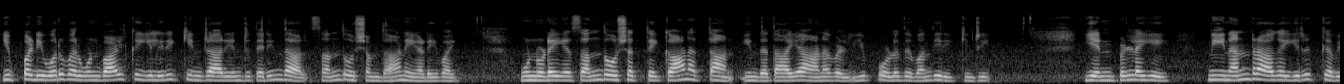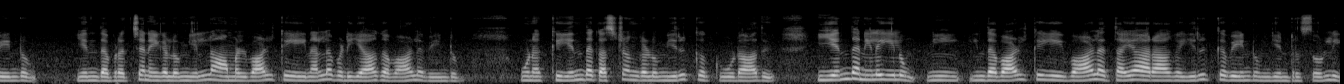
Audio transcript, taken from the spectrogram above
இப்படி ஒருவர் உன் வாழ்க்கையில் இருக்கின்றார் என்று தெரிந்தால் சந்தோஷம்தானே அடைவாய். உன்னுடைய சந்தோஷத்தை காணத்தான் இந்த தாயானவள் இப்பொழுது வந்திருக்கின்றேன் என் பிள்ளையே நீ நன்றாக இருக்க வேண்டும். எந்த பிரச்சனைகளும் இல்லாமல் வாழ்க்கையை நல்லபடியாக வாழ வேண்டும். உனக்கு எந்த கஷ்டங்களும் இருக்கக்கூடாது. எந்த நிலையிலும் நீ இந்த வாழ்க்கையை வாழ தயாராக இருக்க வேண்டும் என்று சொல்லி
